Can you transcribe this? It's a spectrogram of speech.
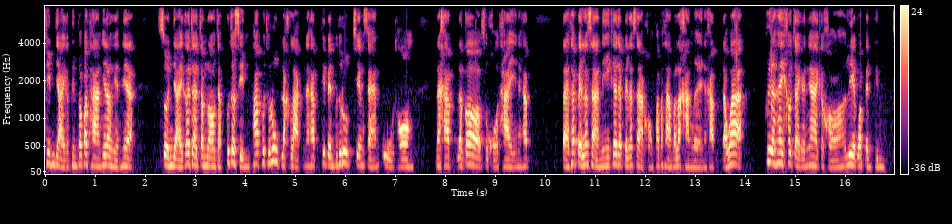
พิมพ์ใหญ่กับพิมพ์พระประธานที่เราเห็นเนี่ยส่วนใหญ่ก็จะจำลองจากพุทธศิลป์พระพุทธรูปหลักๆนะครับ ที่เป็นพุทธรูปเชียงแสนอู่ทองนะครับ แล้วก็สุโขทัยนะครับ แต่ถ้าเป็นลักษณะนี้ก็จะเป็นลักษณะของพระประธานวัดระฆังเลยนะครับ แต่ว่าเพื่อให้เข้าใจกันง่ายก็ขอเรียกว่าเป็นพิมพ์เจ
